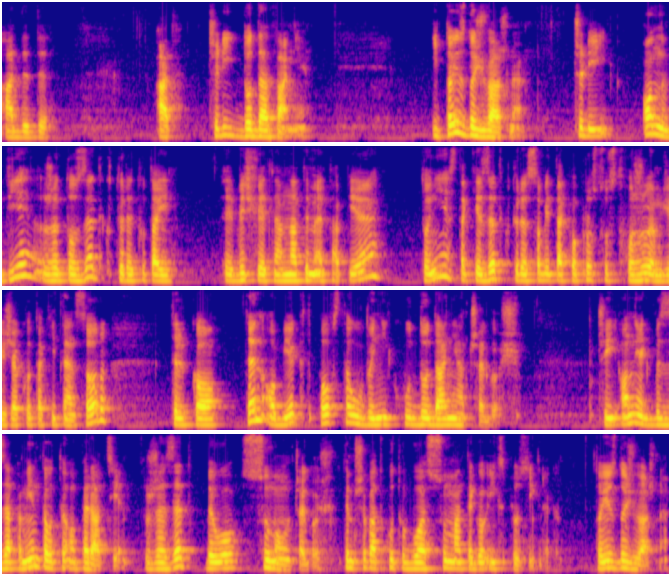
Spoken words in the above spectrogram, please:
add, add, czyli dodawanie. I to jest dość ważne, czyli on wie, że to z, które tutaj y, wyświetlam na tym etapie, to nie jest takie z, które sobie tak po prostu stworzyłem gdzieś jako taki tensor, tylko ten obiekt powstał w wyniku dodania czegoś. Czyli on jakby zapamiętał tę operację, że z było sumą czegoś. W tym przypadku to była suma tego x plus y. To jest dość ważne.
